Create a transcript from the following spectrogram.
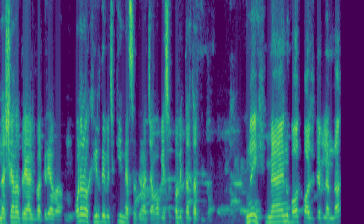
ਨਸ਼ਿਆਂ ਦਾ ਦਰਿਆ ਵੀ ਵਗ ਰਿਹਾ ਵਾ ਉਹਨਾਂ ਨੂੰ ਅਖੀਰ ਦੇ ਵਿੱਚ ਕੀ ਮੈਸੇਜ ਦੇਣਾ ਚਾਹੋਗੇ ਇਸ ਪਵਿੱਤਰ ਧਰਤੀ ਤੋਂ? ਨਹੀਂ ਮੈਂ ਇਹਨੂੰ ਬਹੁਤ ਪੋਜ਼ਿਟਿਵ ਲੈਂਦਾ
